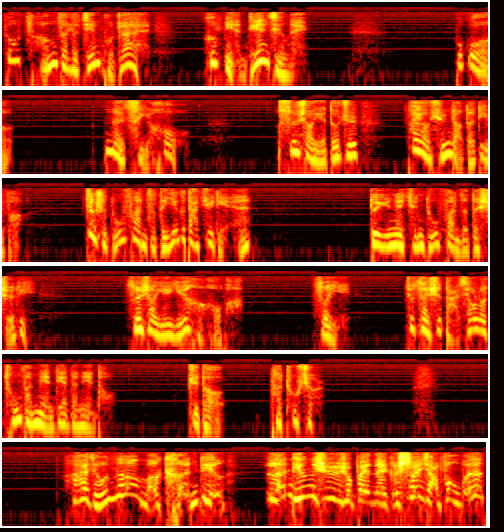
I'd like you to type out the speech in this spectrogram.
都藏在了柬埔寨和缅甸境内。不过。那次以后，孙少爷得知他要寻找的地方正是毒贩子的一个大据点。对于那群毒贩子的实力，孙少爷也很后怕，所以就暂时打消了重返缅甸的念头。直到他出事儿，他就那么肯定《兰亭序》是被那个山下凤文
